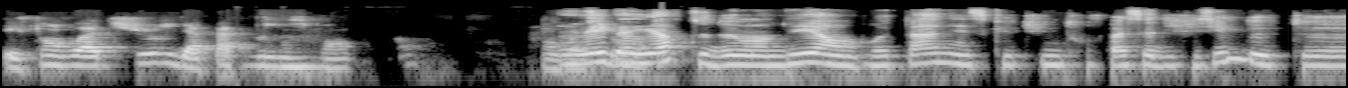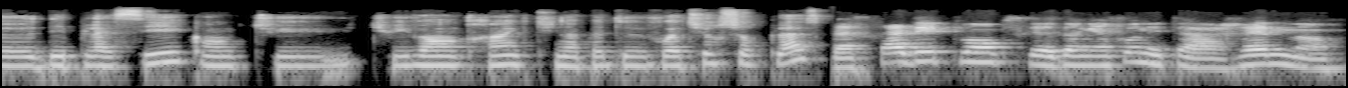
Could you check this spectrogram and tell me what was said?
Et sans voiture, il n'y a pas de transport. On voulait d'ailleurs te demander en Bretagne, est-ce que tu ne trouves pas ça difficile de te déplacer quand tu, tu y vas en train et que tu n'as pas de voiture sur place? Bah, Ça dépend, parce que la dernière fois, on était à Rennes.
